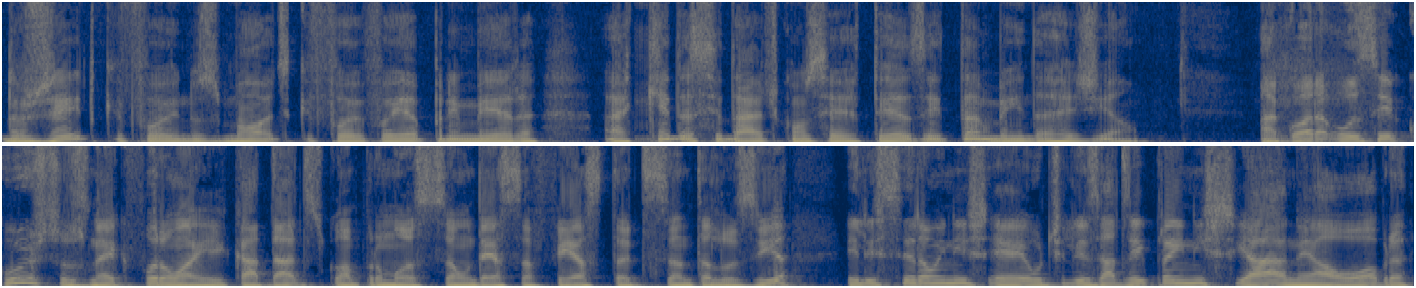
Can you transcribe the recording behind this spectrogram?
do jeito que foi, nos modos que foi, foi a primeira aqui da cidade com certeza e também da região. Agora, os recursos, né, que foram arrecadados com a promoção dessa festa de Santa Luzia, eles serão é, utilizados aí para iniciar, né, a obra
